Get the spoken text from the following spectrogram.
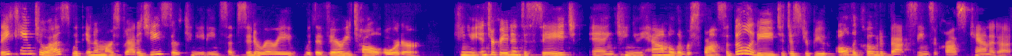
They came to us with Innomar Strategies, their Canadian subsidiary, with a very tall order. Can you integrate into Sage and can you handle the responsibility to distribute all the COVID vaccines across Canada?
